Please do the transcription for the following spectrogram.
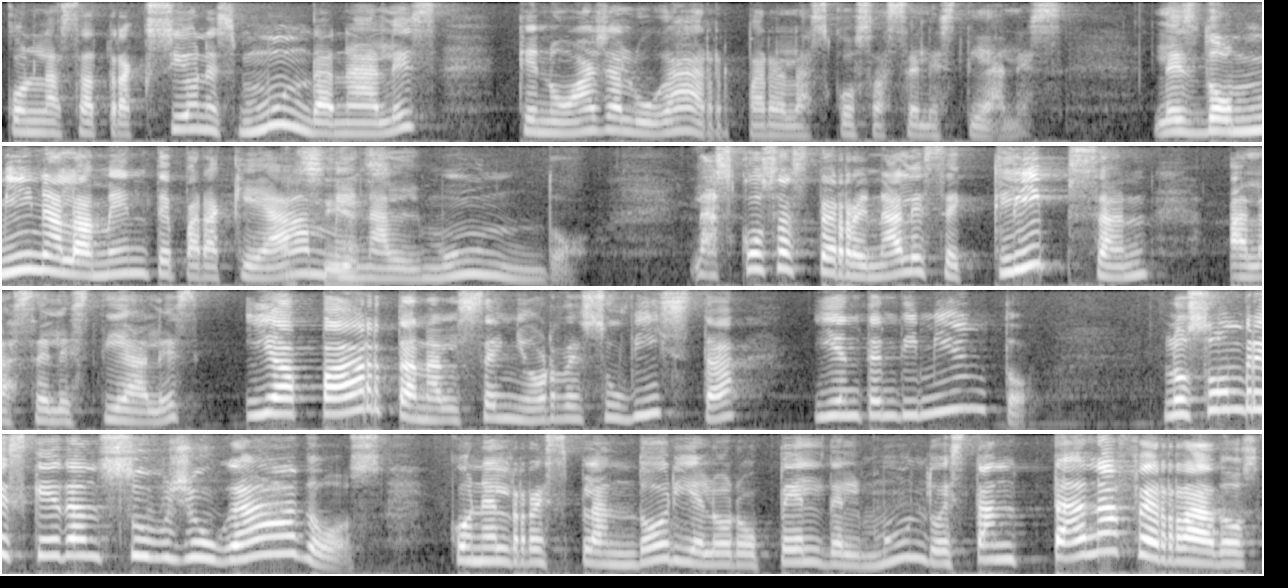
con las atracciones mundanales que no haya lugar para las cosas celestiales. Les domina la mente para que amen al mundo. Las cosas terrenales eclipsan a las celestiales y apartan al Señor de su vista y entendimiento. Los hombres quedan subyugados con el resplandor y el oropel del mundo. Están tan aferrados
